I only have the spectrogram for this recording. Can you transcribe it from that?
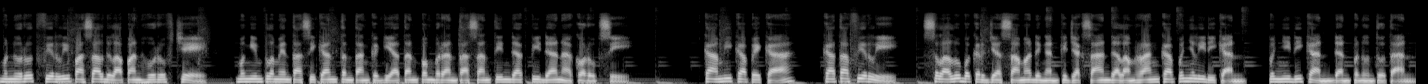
Menurut Firly pasal 8 huruf C, mengimplementasikan tentang kegiatan pemberantasan tindak pidana korupsi. Kami KPK, kata Firly, selalu bekerja sama dengan kejaksaan dalam rangka penyelidikan, penyidikan dan penuntutan.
